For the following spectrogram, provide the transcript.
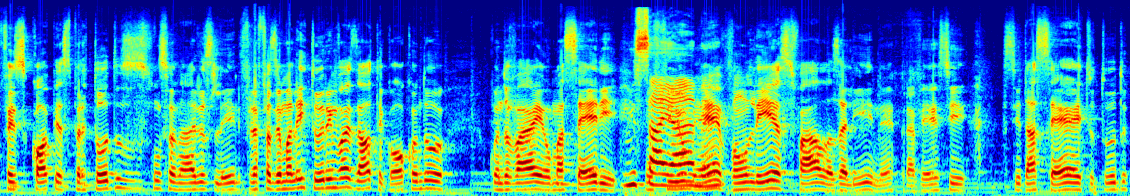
fez cópias para todos os funcionários lerem, para fazer uma leitura em voz alta, igual quando quando vai uma série, Ensaiar, um filme, né? é, vão ler as falas ali, né, para ver se se dá certo tudo.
